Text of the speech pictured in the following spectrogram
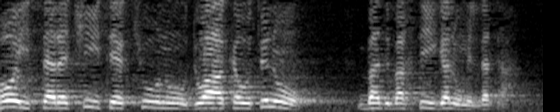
هۆی سەرەکی تێکچوون و دواکەوتن و بەدبەختی گەل و میللەتە.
